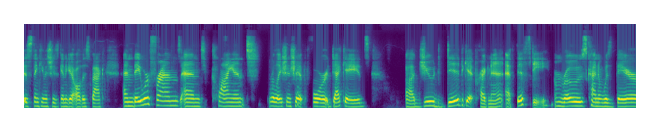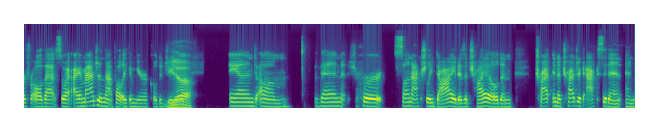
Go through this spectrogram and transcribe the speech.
is thinking that she's going to get all this back. And they were friends and client relationship for decades. Uh, Jude did get pregnant at 50, and Rose kind of was there for all that. So I, I imagine that felt like a miracle to Jude yeah. and um, then her son actually died as a child and tra- in a tragic accident and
